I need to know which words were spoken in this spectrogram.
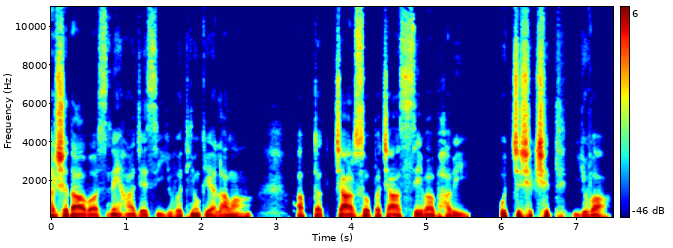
हर्षदा व स्नेहा जैसी युवतियों के अलावा अब तक 450 सेवाभावी उच्च शिक्षित युवा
